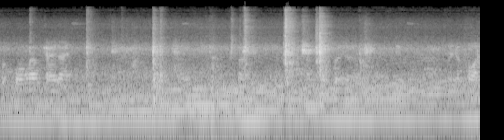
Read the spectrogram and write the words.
ตรวจมองร่างกายได้ไปไปกระทอน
